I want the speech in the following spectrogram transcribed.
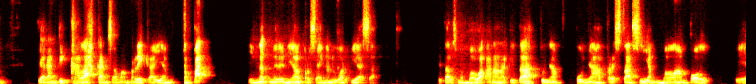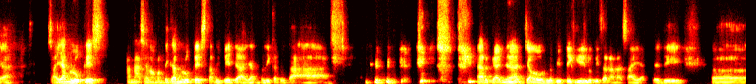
dia akan dikalahkan sama mereka yang tepat Ingat milenial persaingan luar biasa. Kita harus membawa anak-anak kita punya punya prestasi yang melampaui. Ya, saya melukis, anak saya nomor tiga melukis, tapi beda yang beli kedutaan. Harganya jauh lebih tinggi lukisan anak saya. Jadi eh,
